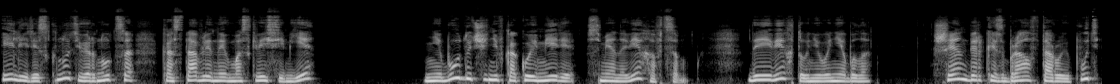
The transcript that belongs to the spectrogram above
или рискнуть вернуться к оставленной в Москве семье? Не будучи ни в какой мере сменовеховцем, да и вех-то у него не было – Шенберг избрал второй путь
